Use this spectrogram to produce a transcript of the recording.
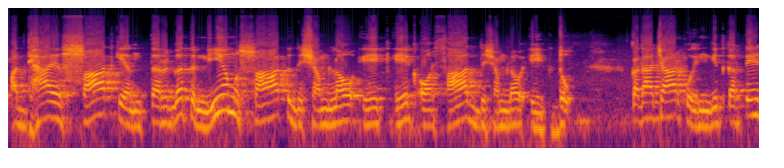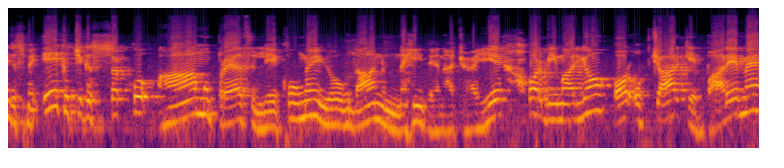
अध्याय सात के अंतर्गत नियम सात दशमलव एक एक और सात दशमलव एक दो कदाचार को इंगित करते हैं, जिसमें एक चिकित्सक को आम प्रेस लेखों में योगदान नहीं देना चाहिए और बीमारियों और उपचार के बारे में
